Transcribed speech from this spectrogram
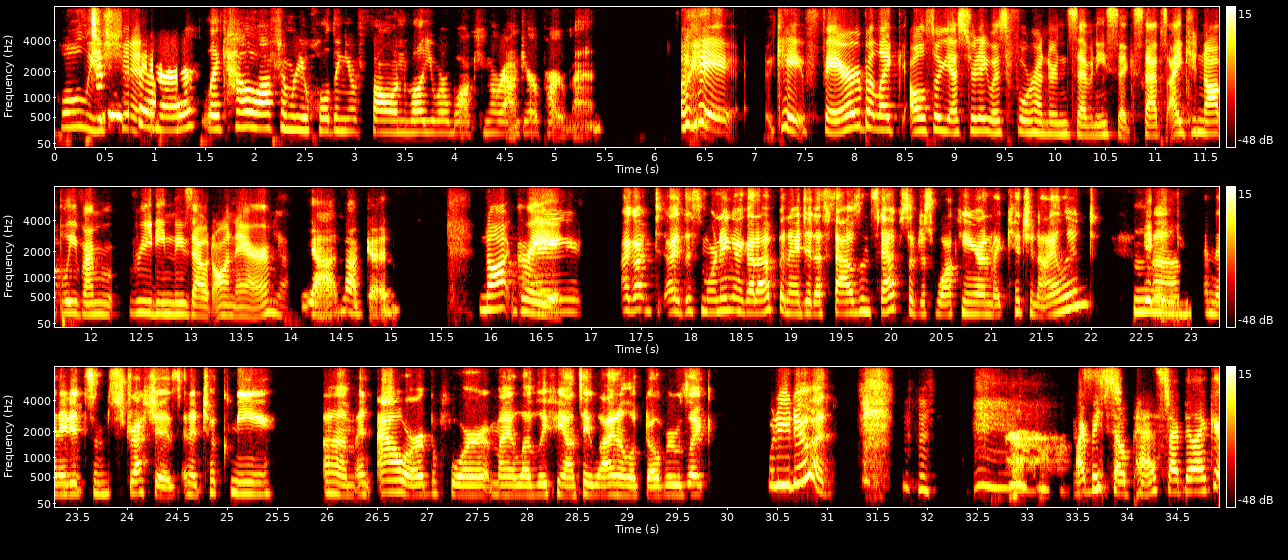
Holy to shit. fair, like how often were you holding your phone while you were walking around your apartment? Okay, okay, fair, but like also yesterday was 476 steps. I cannot believe I'm reading these out on air. Yeah. Yeah, not good. Not great. I, I got I, this morning. I got up and I did a thousand steps of just walking around my kitchen island, Mm. um, and then I did some stretches. And it took me um, an hour before my lovely fiance Lionel looked over. and was like, "What are you doing?" I'd be so pissed. I'd be like,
